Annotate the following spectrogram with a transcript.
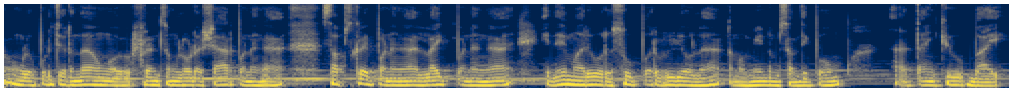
உங்களுக்கு பிடிச்சிருந்தா உங்கள் ஃப்ரெண்ட்ஸ் உங்களோட ஷேர் பண்ணுங்கள் சப்ஸ்கிரைப் பண்ணுங்கள் லைக் பண்ணுங்கள் இதே மாதிரி ஒரு சூப்பர் வீடியோவில் நம்ம மீண்டும் சந்திப்போம். Uh, தேங்க்யூ பாய்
